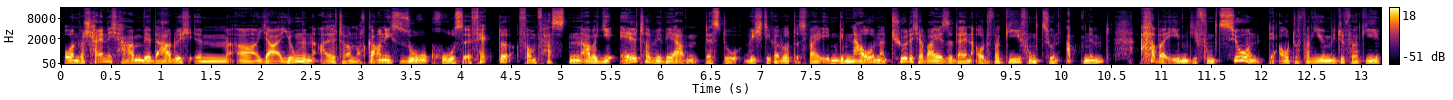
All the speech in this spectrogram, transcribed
Und wahrscheinlich haben wir dadurch im äh, ja, jungen Alter noch gar nicht so große Effekte vom Fasten, aber je älter wir werden, desto wichtiger wird es, weil eben genau natürlicherweise deine Autophagie-Funktion abnimmt, aber eben die Funktion der Autophagie und Mitophagie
